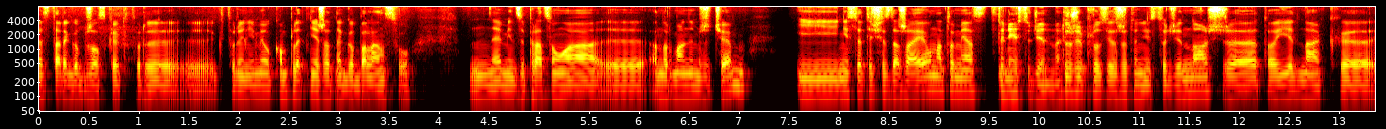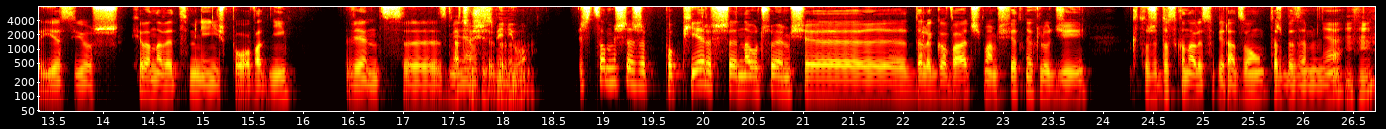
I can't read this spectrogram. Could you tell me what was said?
e, starego brzoskę, który, e, który nie miał kompletnie żadnego balansu między pracą a, e, a normalnym życiem. I niestety się zdarzają, natomiast To nie jest codzienność. duży plus jest, że to nie jest codzienność, że to jednak e, jest już chyba nawet mniej niż połowa dni, więc e, zmieniam się zmieniło? Wiesz co, myślę, że po pierwsze nauczyłem się delegować. Mam świetnych ludzi, którzy doskonale sobie radzą, też beze mnie. Mhm.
